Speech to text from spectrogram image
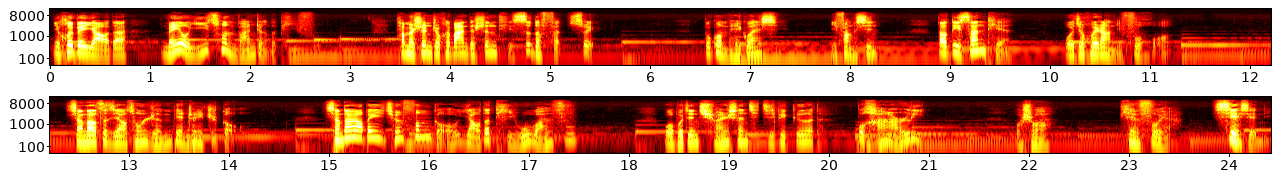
你会被咬得没有一寸完整的皮肤，他们甚至会把你的身体撕得粉碎。不过没关系，你放心，到第三天，我就会让你复活。想到自己要从人变成一只狗，想到要被一群疯狗咬得体无完肤，我不禁全身起鸡皮疙瘩，不寒而栗。我说：“天父呀，谢谢你，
